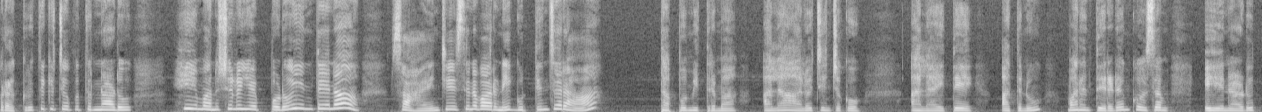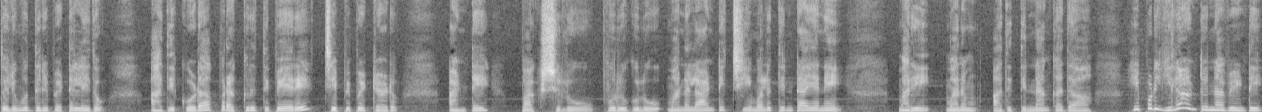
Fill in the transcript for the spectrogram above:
ప్రకృతికి చెబుతున్నాడు. ఈ మనుషులు ఎప్పుడూ ఇంతేనా? సహాయం చేసిన వారిని గుర్తించరా? తప్పు మిత్రమా అలా ఆలోచించకో. అలా అయితే అతను మనం తినడం కోసం ఏనాడు తొలిముద్దని పెట్టలేదు. అది కూడా ప్రకృతి పేరే చెప్పి పెట్టాడు. అంటే పక్షులు పురుగులు మనలాంటి చీమలు తింటాయనే. మరి మనం అది తిన్నాం కదా? ఇప్పుడు ఇలా అంటున్నావేంటి?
